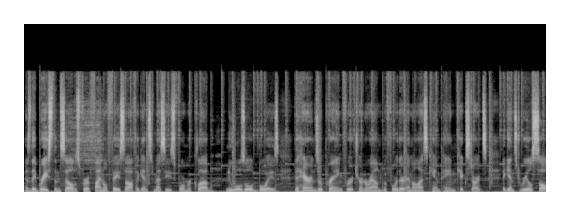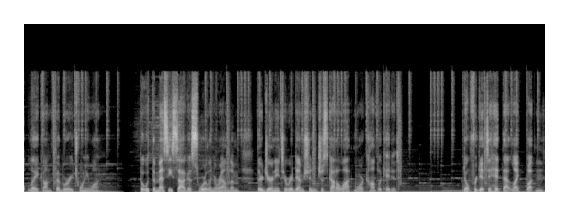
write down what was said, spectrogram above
As they brace themselves for a final face-off against Messi's former club, Newell's Old Boys, the Herons are praying for a turnaround before their MLS campaign kickstarts against Real Salt Lake on February 21. But with the Messi saga swirling around them, their journey to redemption just got a lot more complicated. Don't forget to hit that like button,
